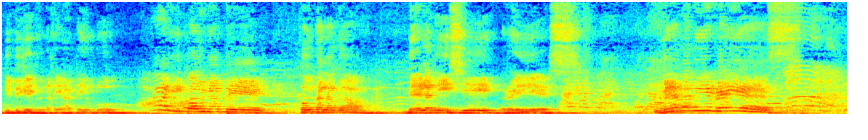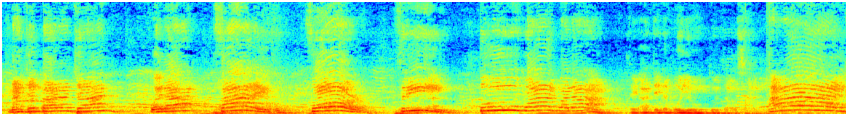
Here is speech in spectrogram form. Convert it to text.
bibigay ko na kay ate yung buo. Ay, ikaw na, te. Ikaw talaga. Melanie C. Reyes. Melanie Reyes. Nandyan ba? Nandyan? Wala? 5, 4, 3, 2, 1. Wala. Kay ate na po yung 2,000. Ay!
